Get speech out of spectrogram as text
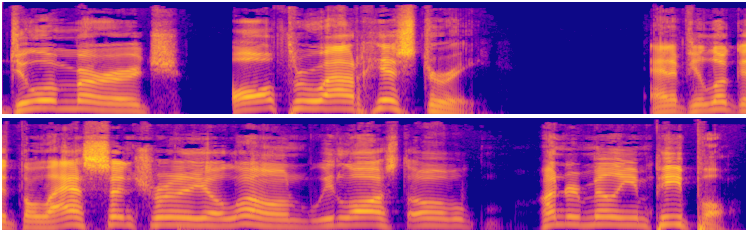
do emerge all throughout history. And if you look at the last century alone, we lost oh, 100 million people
